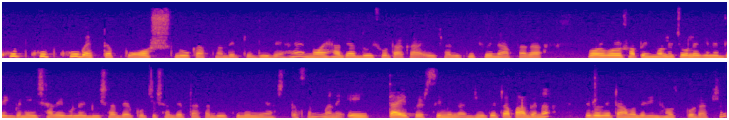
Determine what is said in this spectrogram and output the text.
খুব খুব খুব একটা পশ লুক আপনাদেরকে দিবে হ্যাঁ? নয় হাজার দুইশো টাকা এই শাড়ি কিছুই না। আপনারা বড় বড় শপিং মলে চলে গেলে দেখবেন এই শাড়িগুলো বিশ হাজার, পঁচিশ হাজার টাকা দিয়ে কিনে নিয়ে আসতেছেন। মানে এই টাইপের সিমিলার যেহেতু এটা পাবে না বিকজ এটা আমাদের inhouse production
